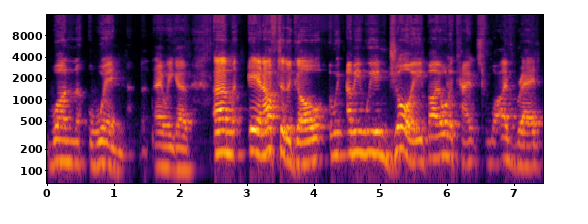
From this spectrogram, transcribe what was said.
one win. There we go. Um, Ian, after the goal, we, I mean, we enjoyed, by all accounts, from what I've read,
